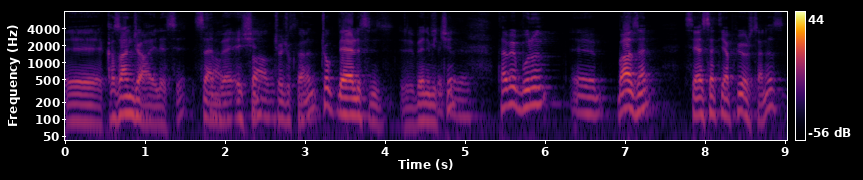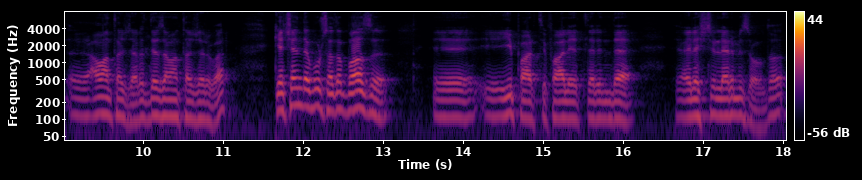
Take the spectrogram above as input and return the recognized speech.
e, Kazancı ailesi, sen Sağ ve eşin, olun, çocukların çok değerlisiniz e, benim Teşekkür için. ederim. Tabii bunun e, bazen siyaset yapıyorsanız e, avantajları, dezavantajları var. Geçen de Bursa'da bazı e, İyi Parti faaliyetlerinde eleştirilerimiz oldu.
